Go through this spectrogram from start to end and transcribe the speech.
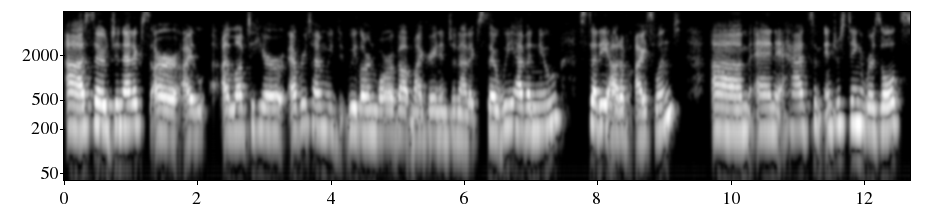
uh, so genetics are I I love to hear every time we we learn more about migraine and genetics. So we have a new study out of Iceland, um, and it had some interesting results.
